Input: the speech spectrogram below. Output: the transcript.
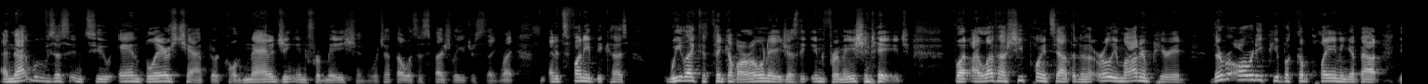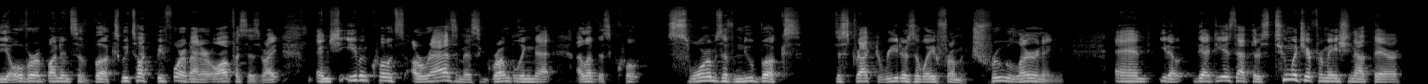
and that moves us into Ann Blair's chapter called managing information which i thought was especially interesting right and it's funny because we like to think of our own age as the information age. But I love how she points out that in the early modern period, there were already people complaining about the overabundance of books. We talked before about our offices, right? And she even quotes Erasmus grumbling that, I love this quote, swarms of new books distract readers away from true learning. And, you know, the idea is that there's too much information out there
